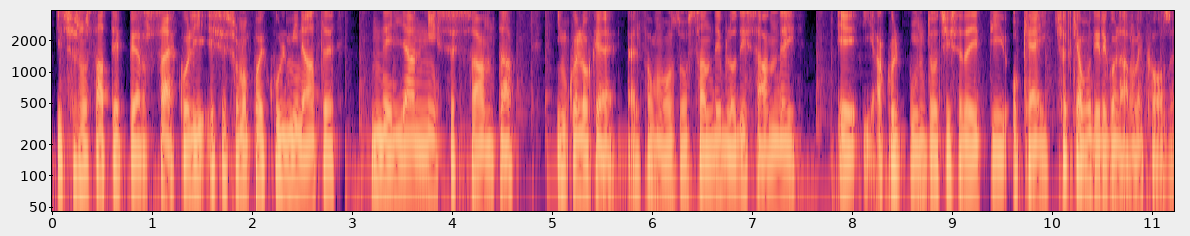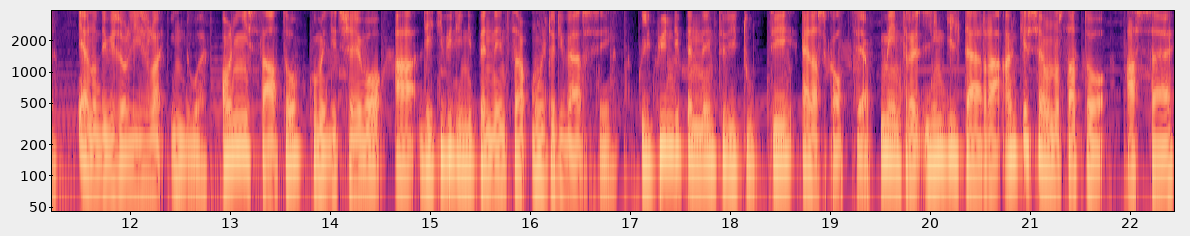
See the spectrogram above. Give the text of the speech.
che ci sono state per secoli e si sono poi culminate negli anni 60 in quello che è il famoso Sunday Bloody Sunday e a quel punto ci si è detti ok cerchiamo di regolare le cose. E hanno diviso l'isola in due. Ogni stato come dicevo ha dei tipi di indipendenza molto diversi. Il più indipendente di tutti è la Scozia mentre l'Inghilterra anche se è uno stato a sé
